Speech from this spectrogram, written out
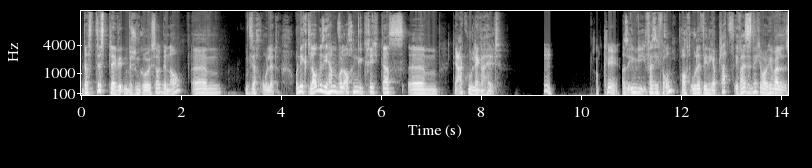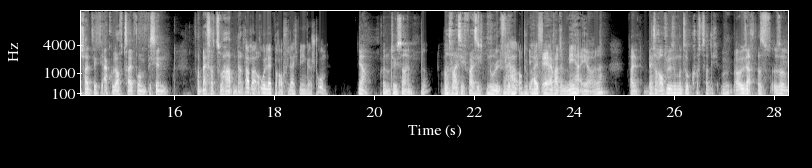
Das Display wird ein bisschen größer, genau. Ähm, wie gesagt, OLED. Und ich glaube, sie haben wohl auch hingekriegt, dass ähm, der Akku länger hält. Mhm. Okay. Also irgendwie, ich weiß nicht warum, braucht OLED weniger Platz. Ich weiß es nicht, aber auf jeden Fall scheint sich die Akkulaufzeit wohl ein bisschen verbessert zu haben. Aber auch. OLED braucht vielleicht weniger Strom. Ja, könnte natürlich sein. Ne? Was weiß ich, weiß ich null. Ja, und du ich, weißt er erwartet mehr eher, oder? Weil bessere Auflösung und so kostet halt nicht. Aber wie gesagt, das, also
